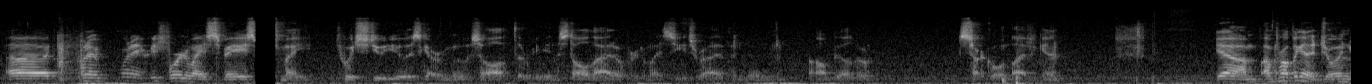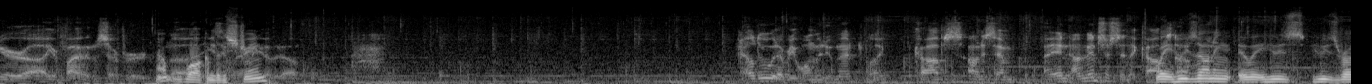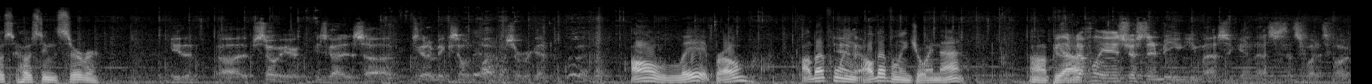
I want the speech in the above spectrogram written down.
Uh, when I when I reformed my space, my Twitch studios got removed, so I'll have to reinstall that over to my C drive, and then I'll be able to start going live again. Yeah, I'm, I'm probably gonna join your uh, your FiveM server. Oh, uh, welcome to the stream. you have it up. I'll do whatever you want me to do, man. Like cops, honestly, I'm I'm interested in the cops. Wait, who's zoning? uh, Wait, who's who's hosting the server? Ethan, uh, Snow here. He's got his, uh, he's gonna make his own FiveM server again. Oh, lit, bro. I'll definitely. I'll definitely join that. You Because I'm definitely interested in being a EMS again. That's that's fun as fuck.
